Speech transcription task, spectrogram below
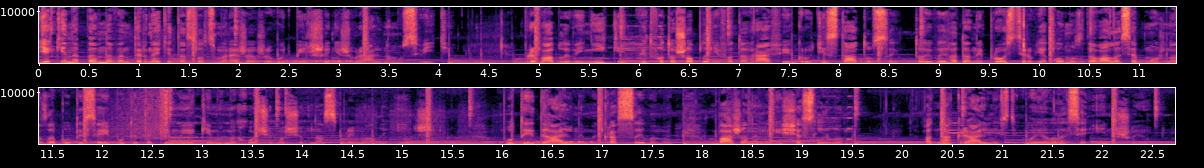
які, напевно, в інтернеті та соцмережах живуть більше, ніж в реальному світі. Привабливі ніки, відфотошоплені фотографії, круті статуси, той вигаданий простір, в якому, здавалося б, можна забутися і бути такими, якими ми хочемо, щоб нас сприймали інші, бути ідеальними, красивими, бажаними і щасливими. Однак реальність виявилася іншою.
